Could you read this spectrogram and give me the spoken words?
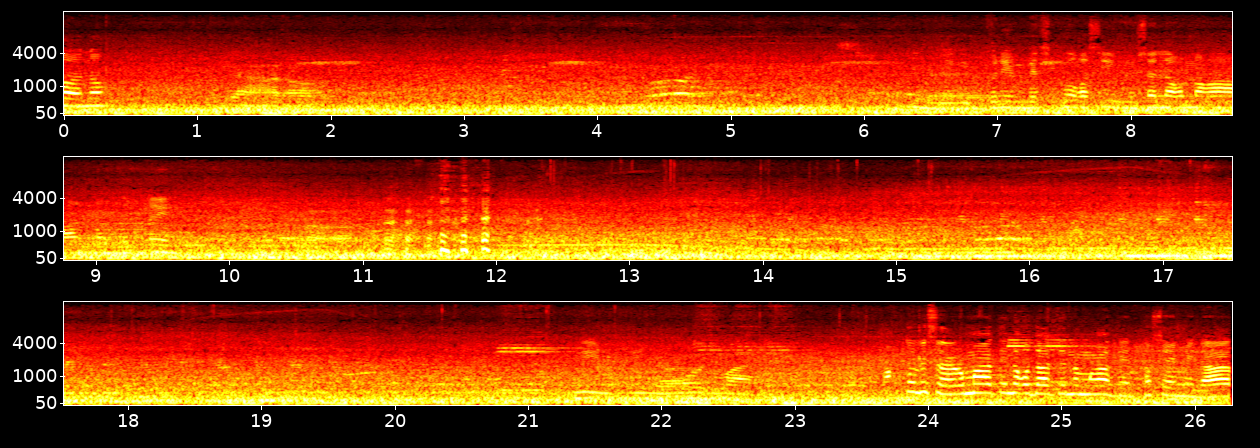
Opo, ano? Yan o. Nililip ko na yung best ko kasi minsan lang ako makakaano na eh. Green, sir, umatin ako dati ng mga ganito seminar.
